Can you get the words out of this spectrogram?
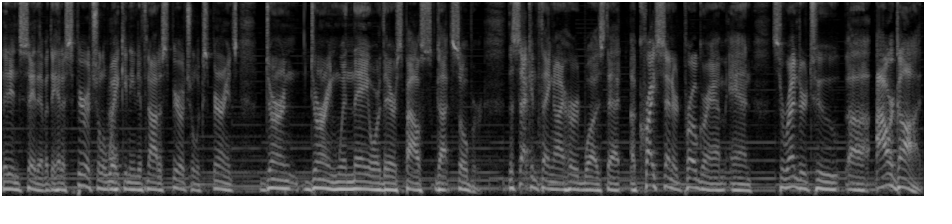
They didn't say that, but they had a spiritual awakening, if not a spiritual experience, during during when they or their spouse got sober. The second thing I heard was that a Christ-centered program and surrender to uh, our God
